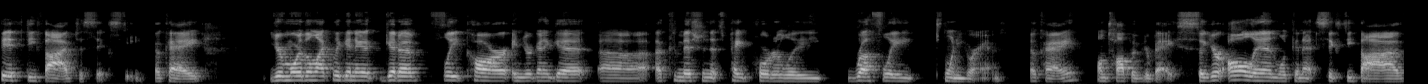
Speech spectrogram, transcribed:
55 to 60, okay? You're more than likely going to get a fleet car and you're going to get uh, a commission that's paid quarterly roughly 20 grand okay, on top of your base. So you're all in looking at 65,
